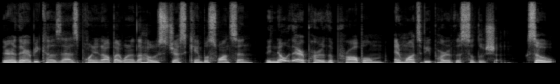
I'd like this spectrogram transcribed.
They're there because, as pointed out by one of the hosts, Jess Campbell Swanson, they know they are part of the problem and want to be part of the solution. So,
